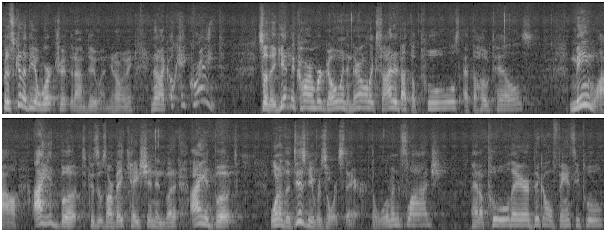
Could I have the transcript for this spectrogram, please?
But it's going to be a work trip that I'm doing, you know what I mean? And they're like, okay, great. So they get in the car and we're going, and they're all excited about the pools at the hotels. Meanwhile, I had booked, because it was our vacation, and I had booked one of the Disney resorts there, the Wilderness Lodge. I had a pool there, big old fancy pool.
